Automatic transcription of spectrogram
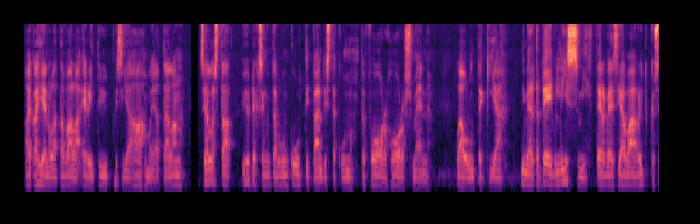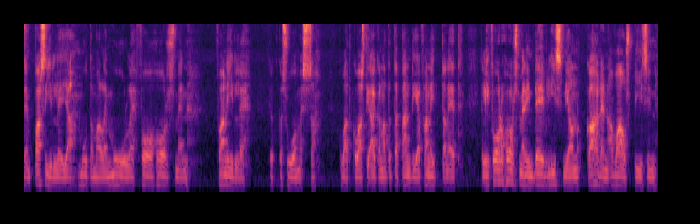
aika hienolla tavalla erityyppisiä hahmoja. Täällä on sellaista 90-luvun kulttibändistä kuin The Four Horsemen lauluntekijä nimeltä Dave Lismi. Terveisiä vaan Rytkösen Pasille ja muutamalle muulle Four Horsemen fanille, jotka Suomessa ovat kovasti aikana tätä bändiä fanittaneet. Eli Four Horsemanin Dave Lismi on kahden avauspiisin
